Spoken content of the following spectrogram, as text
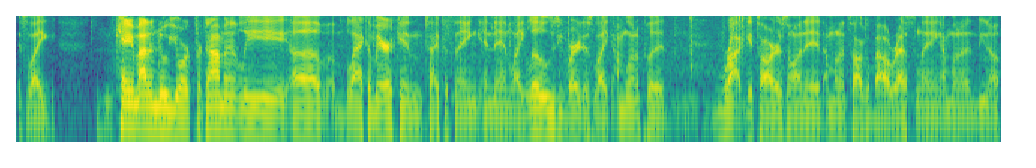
It's like came out of New York, predominantly uh, Black American type of thing, and then like Lil Uzi Vert is like, I'm gonna put rock guitars on it. I'm gonna talk about wrestling. I'm gonna, you know,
